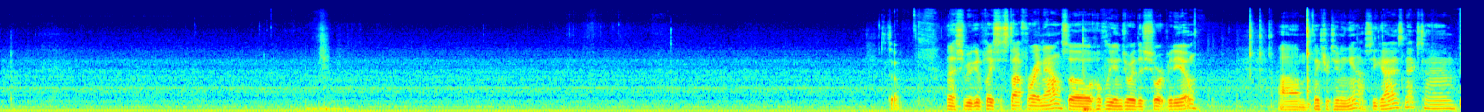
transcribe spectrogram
So that should be a good place to stop for right now. So hopefully you enjoyed this short video. Um, thanks for tuning in. I'll see you guys next time.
